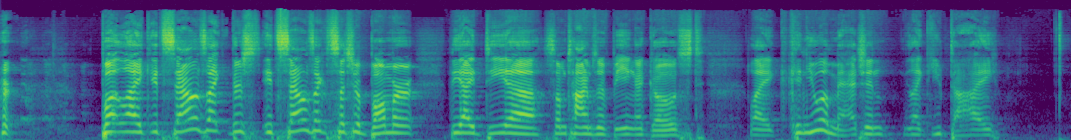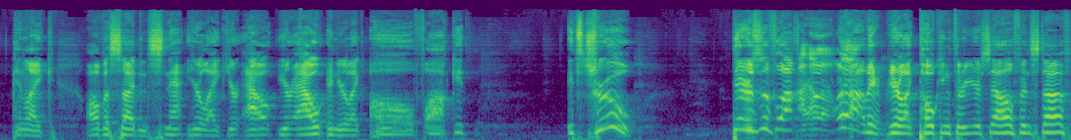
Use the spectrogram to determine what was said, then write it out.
but like it sounds like there's it sounds like such a bummer the idea sometimes of being a ghost. Like, can you imagine like you die and like all of a sudden snap you're like you're out, you're out and you're like, "Oh, fuck it. It's true." There's a fuck. Ah, ah, ah, you're like poking through yourself and stuff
